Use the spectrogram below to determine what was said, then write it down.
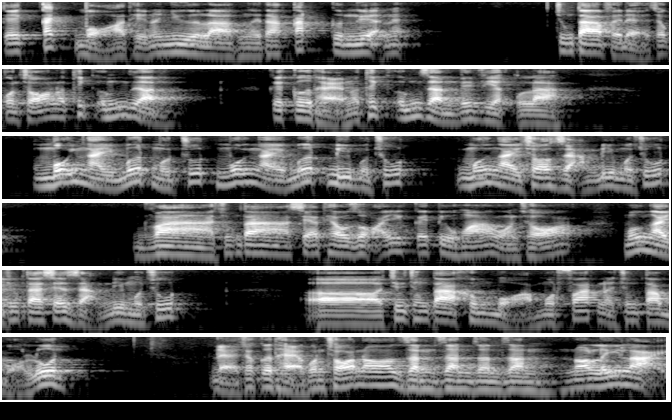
cái cách bỏ thì nó như là người ta cắt cơn nghiện đấy. Chúng ta phải để cho con chó nó thích ứng dần. Cái cơ thể nó thích ứng dần với việc là mỗi ngày bớt một chút mỗi ngày bớt đi một chút mỗi ngày cho giảm đi một chút. Và chúng ta sẽ theo dõi cái tiêu hóa của con chó. Mỗi ngày chúng ta sẽ giảm đi một chút. Ờ, chứ chúng ta không bỏ một phát là chúng ta bỏ luôn. Để cho cơ thể con chó nó dần dần dần dần nó lấy lại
